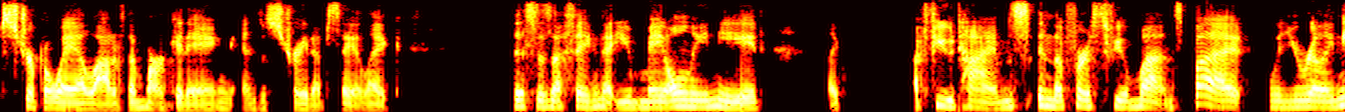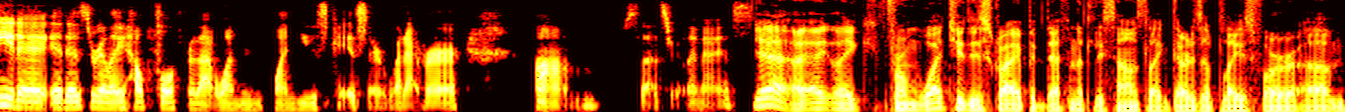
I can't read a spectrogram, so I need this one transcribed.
strip away a lot of the marketing and just straight up say, like, this is a thing that you may only need like a few times in the first few months. But when you really need it, it is really helpful for that one one use case or whatever. Um, so that's really nice. Yeah, I, I, like from what you describe, it definitely sounds like there's a place for um,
